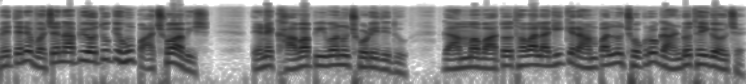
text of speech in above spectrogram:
મેં તેને વચન આપ્યું હતું કે હું પાછો આવીશ. તેણે ખાવા પીવાનું છોડી દીધું. ગામમાં વાતો થવા લાગી કે રામપાલનો છોકરો ગાંડો થઈ ગયો છે.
